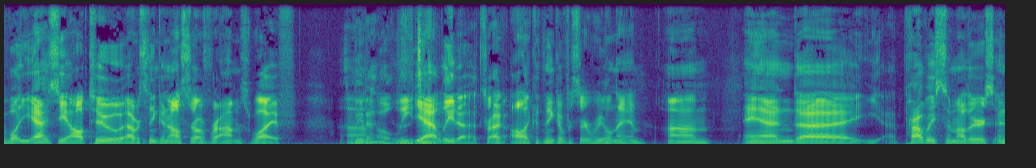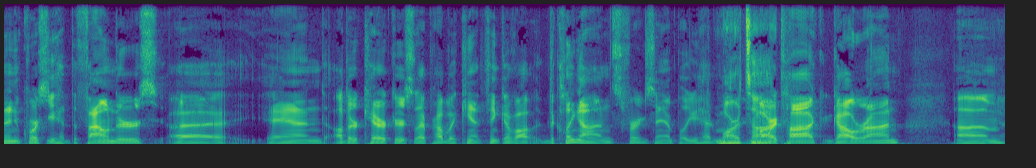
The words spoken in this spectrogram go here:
well, yeah, Ziyal too. I was thinking also of Rom's wife. Uh, Leeta? oh Leeta. Yeah, Leeta. That's right. All I could think of was her real name. Um, and uh, probably some others. And then, of course, you had the founders uh, and other characters that I probably can't think of. The Klingons, for example, you had Martok. Martok, Gowron. Um,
